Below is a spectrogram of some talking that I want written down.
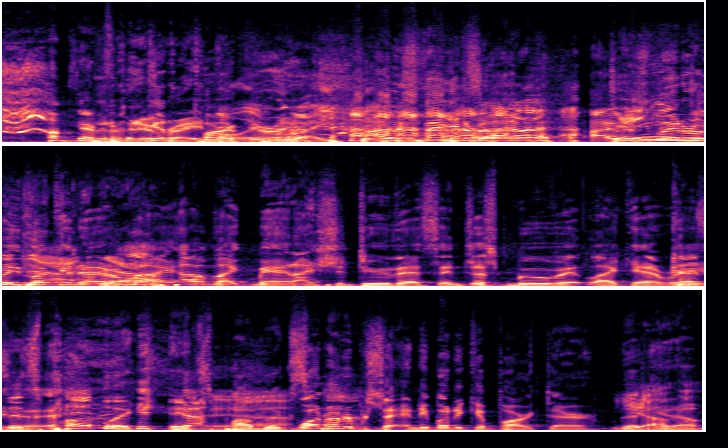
I'm gonna, put it gonna right park it right. right there. I was thinking about it. I was literally looking that, at it. I'm, yeah. like, I'm like, man, I should do this and just move it like every Because it's public. It's public. one hundred percent. Anybody can park there, that, Yeah. you know.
